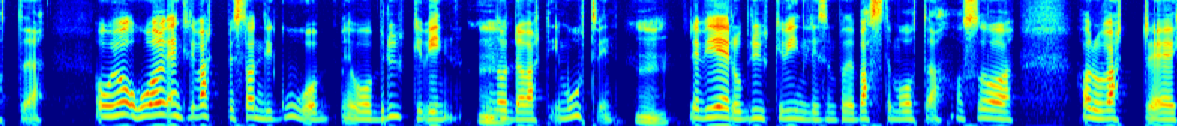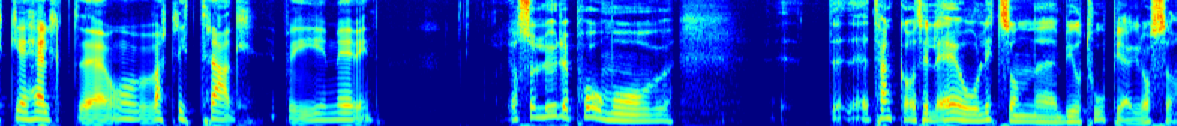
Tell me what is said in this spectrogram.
at Og hun, hun har jo egentlig vært bestandig god å, å bruke vind når det har vært i motvind. Reviere og bruke vind liksom på det beste måten. Og så har hun vært eh, ikke helt eh, Hun har vært litt treg i medvind. Ja, så lurer jeg på om hun Jeg tenker av og til er hun litt sånn eh, biotopjeger også.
